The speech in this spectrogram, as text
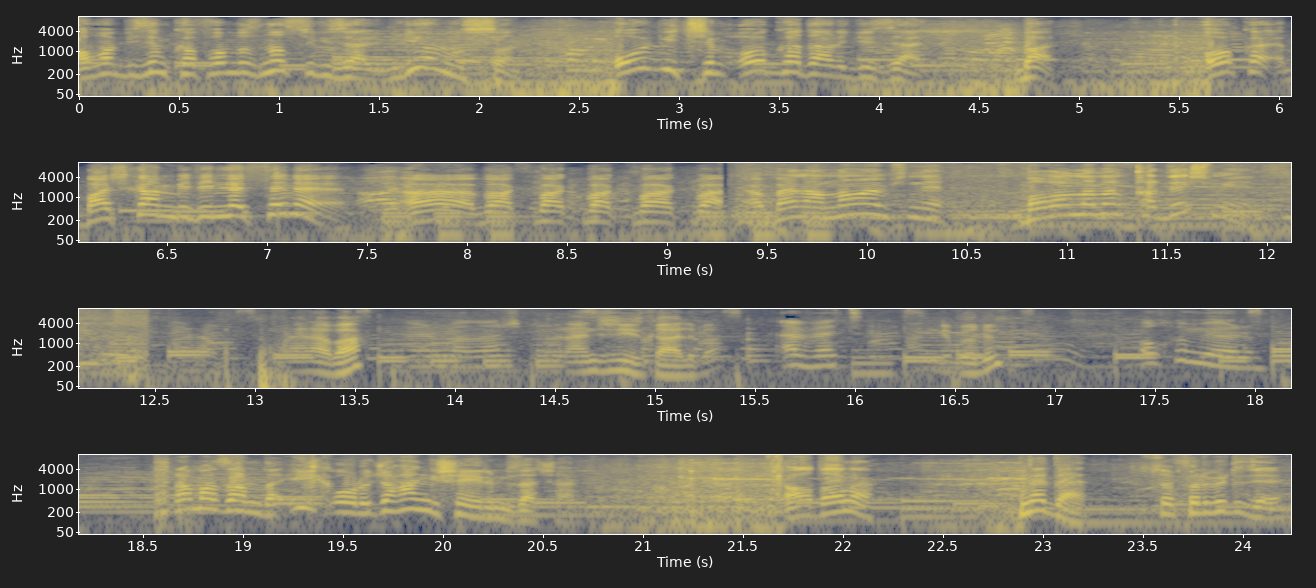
Ama bizim kafamız nasıl güzel biliyor musun? O biçim o kadar güzel. Bak. O ka- başkan bir dinlesene. Aa, bak bak bak bak bak. Ya ben anlamadım şimdi. Babamla ben kardeş miyiz? Merhaba. Merhabalar. Öğrenciyiz galiba. Evet. Hangi bölüm? Okumuyorum. Ramazan'da ilk orucu hangi şehrimiz açar? Adana. Neden? 01'de.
